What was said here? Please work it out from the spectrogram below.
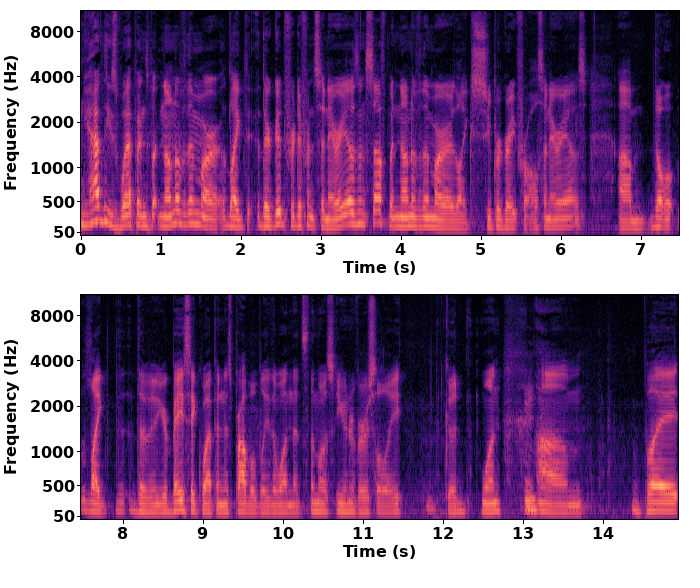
You have these weapons, but none of them are like they're good for different scenarios and stuff, but none of them are like super great for all scenarios. Um, the like the, the your basic weapon is probably the one that's the most universally good one. Um, but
